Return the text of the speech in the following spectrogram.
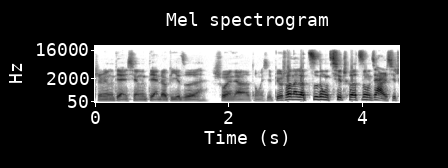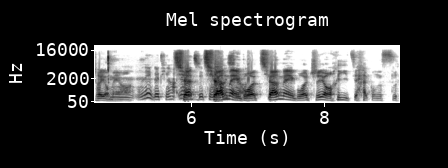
指名点姓点着鼻子说人家的东西。比如说那个自动汽车、自动驾驶汽车有没有？嗯，那个挺好，那全全美国全美国只有一家公司，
